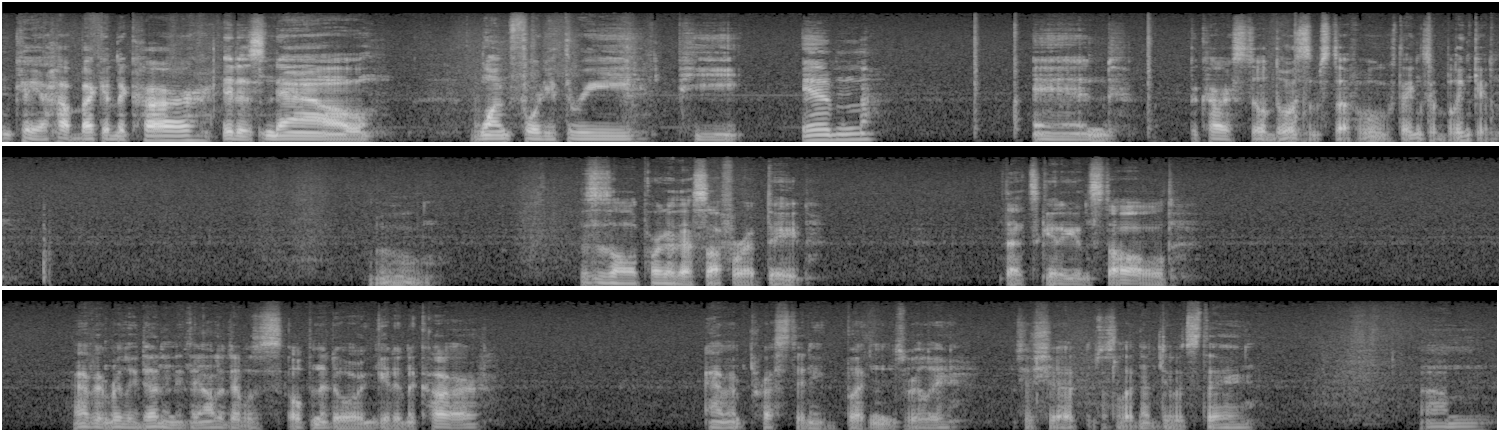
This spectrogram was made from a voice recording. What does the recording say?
Okay, I hop back in the car. It is now 1.43 p.m. And the car is still doing some stuff. Ooh, things are blinking. Ooh. This is all a part of that software update that's getting installed. I haven't really done anything. All I did was open the door and get in the car. I haven't pressed any buttons really just yet. I'm just letting it do its thing. Um,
